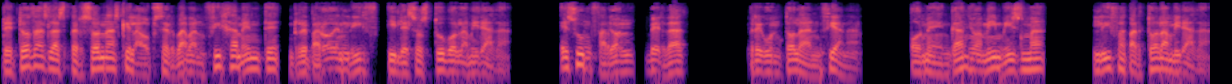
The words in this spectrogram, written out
De todas las personas que la observaban fijamente, reparó en Leaf, y le sostuvo la mirada. Es un farol, ¿verdad? preguntó la anciana. ¿O me engaño a mí misma? Leaf apartó la mirada.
